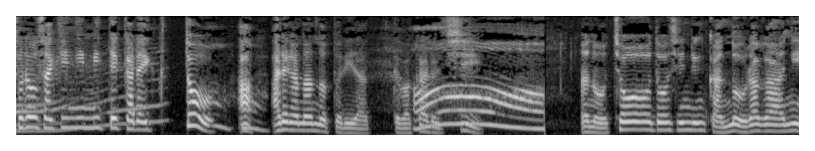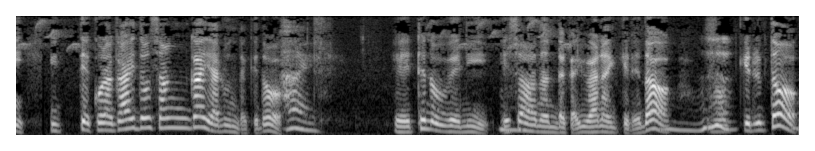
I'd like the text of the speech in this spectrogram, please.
それを先に見てから行くと、ああれが何の鳥だってわかるし。ああのちょうど森林館の裏側に行ってこれはガイドさんがやるんだけど、ーはい。えー手の上に餌はなんだか言わないけれど、乗っけると、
